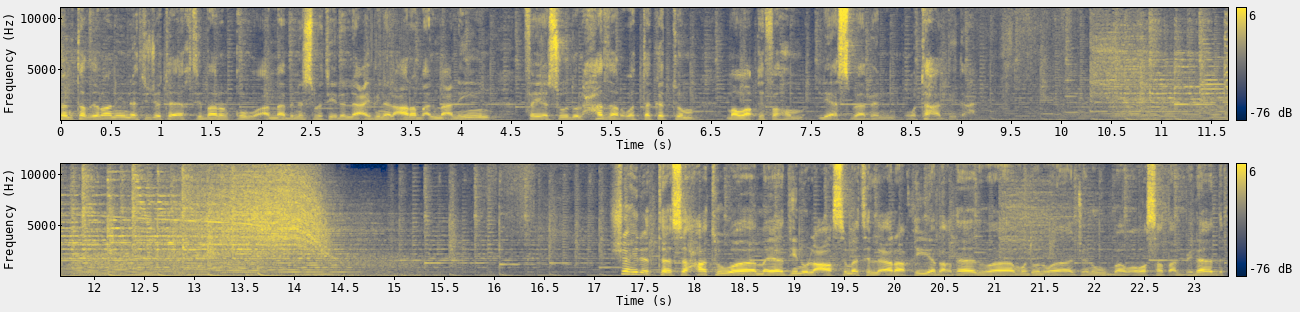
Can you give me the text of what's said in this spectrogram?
تنتظران نتيجة اختبار القوة. أما بالنسبة إلى اللاعبين العرب المعنيين فيسود الحذر والتكتم مواقفهم لأسباب متعددة. شهدت ساحات وميادين العاصمة العراقية بغداد ومدن وجنوب ووسط البلاد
